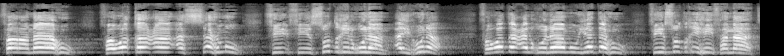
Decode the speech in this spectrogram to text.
فرماه فوقع السهم في في صدغ الغلام أي هنا فوضع الغلام يده في صدغه فمات.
